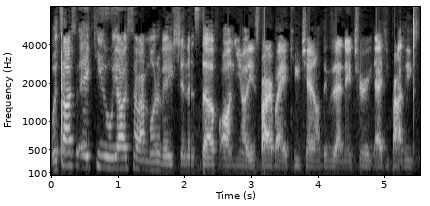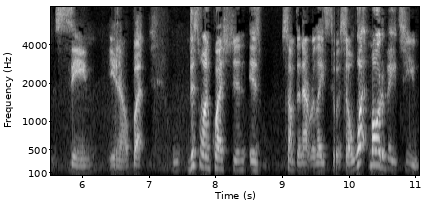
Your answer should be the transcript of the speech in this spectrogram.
with Talks with AQ, we always talk about motivation and stuff on you know the Inspired by AQ channel, things of that nature, as you probably seen, you know. But this one question is something that relates to it. So, what motivates you?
